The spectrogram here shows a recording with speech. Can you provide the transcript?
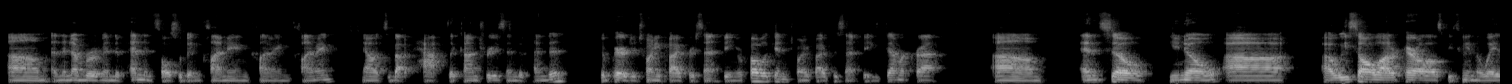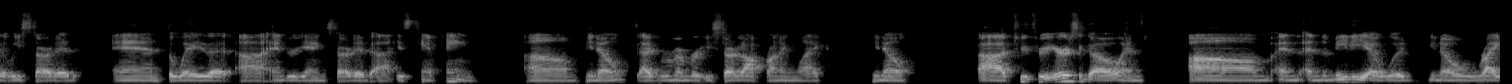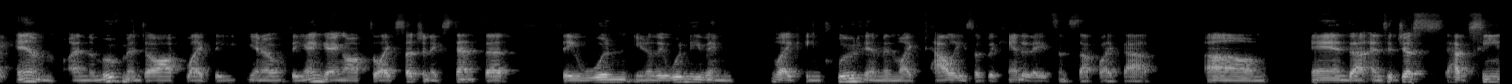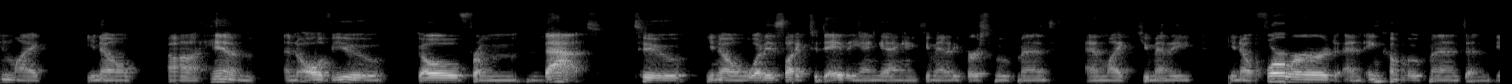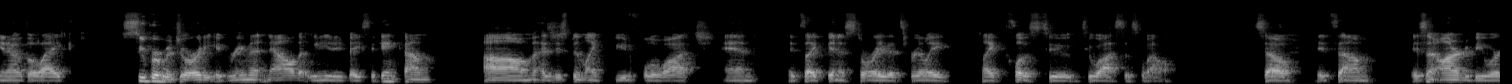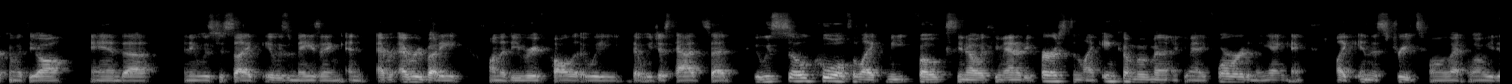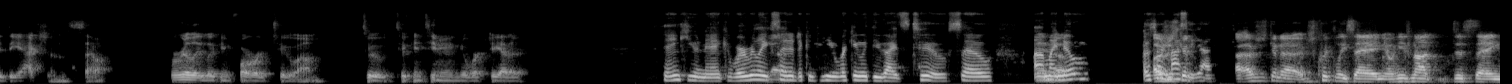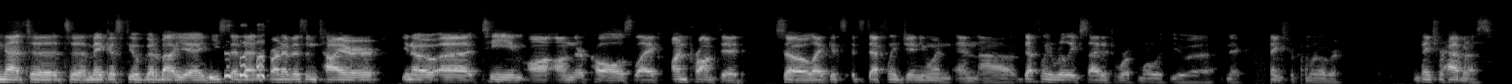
um, and the number of independents also been climbing and climbing and climbing. Now it's about half the country is independent compared to 25% being Republican, 25% being Democrat. Um, and so you know, uh, uh, we saw a lot of parallels between the way that we started and the way that uh, Andrew Yang started uh, his campaign. Um, you know, I remember he started off running like, you know, uh, two, three years ago and um, and and the media would you know write him and the movement off like the you know the Yang Gang off to like such an extent that they wouldn't you know they wouldn't even like include him in like tallies of the candidates and stuff like that. Um, and uh, and to just have seen like you know uh, him and all of you go from that to you know what is like today the Yang Gang and Humanity First movement and like humanity you know forward and income movement and you know the like super majority agreement now that we needed basic income um, has just been like beautiful to watch. And it's like been a story that's really like close to to us as well. So it's um it's an honor to be working with you all. And uh and it was just like it was amazing. And every, everybody on the debrief call that we that we just had said it was so cool to like meet folks you know with humanity first and like income movement and humanity forward and the yang gang like in the streets when we went when we did the actions so we're really looking forward to um to to continuing to work together Thank you, Nick. We're really excited yeah. to continue working with you guys too. So um, and, uh, I know. Oh, sorry, I yeah. I was just gonna just quickly say, you know, he's not just saying that to to make us feel good about you. He said that in front of his entire, you know, uh, team on, on their calls, like unprompted. So like it's it's definitely genuine, and uh, definitely really excited to work more with you, uh, Nick. Thanks for coming over, and thanks for having us.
